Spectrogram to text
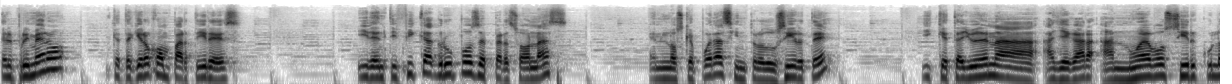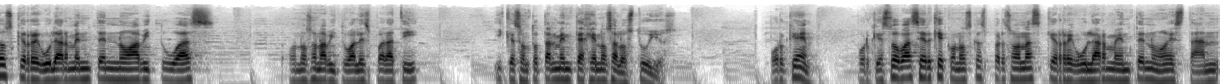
El primero que te quiero compartir es, identifica grupos de personas en los que puedas introducirte y que te ayuden a, a llegar a nuevos círculos que regularmente no habitúas o no son habituales para ti y que son totalmente ajenos a los tuyos. ¿Por qué? Porque esto va a hacer que conozcas personas que regularmente no están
